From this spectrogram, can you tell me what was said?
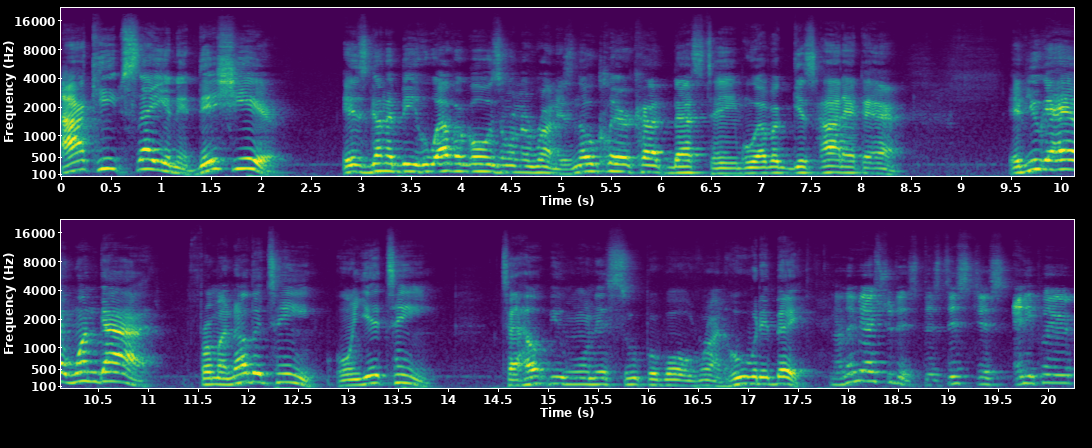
I keep saying it. This year is gonna be whoever goes on the run. There's no clear cut best team. Whoever gets hot at the end. If you can have one guy from another team on your team to help you on this Super Bowl run, who would it be? Now let me ask you this: Does this just any player,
